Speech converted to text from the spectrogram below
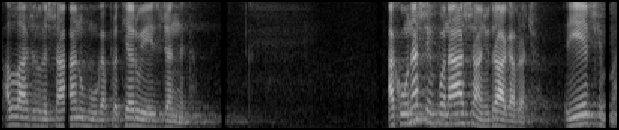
Allah Đelešanuhu ga protjeruje iz dženneta. Ako u našem ponašanju, draga braću, riječima,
